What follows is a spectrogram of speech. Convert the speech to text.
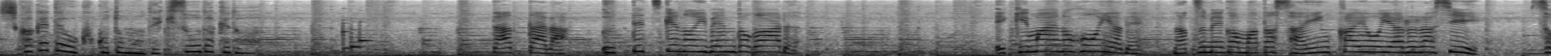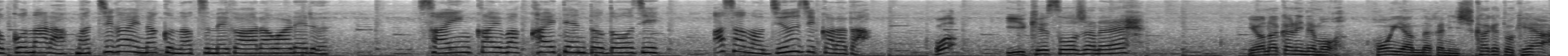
仕掛けておくこともできそうだけど。だったらうってつけのイベントがある。駅前の本屋で夏目がまたサイン会をやるらしい。そこなら間違いなく夏目が現れる。サイン会は開店と同時朝の10時からだ。わいけそうじゃね？夜中にでも本屋の中に仕掛けとけや。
